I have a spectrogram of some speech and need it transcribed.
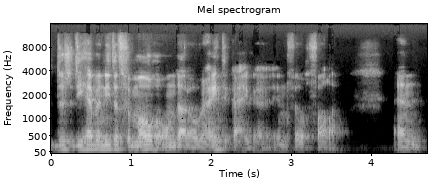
dus die hebben niet het vermogen om daar overheen te kijken in veel gevallen. En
